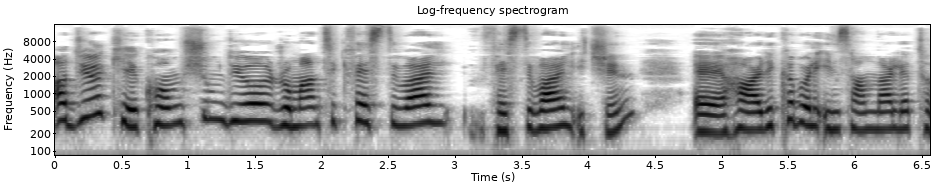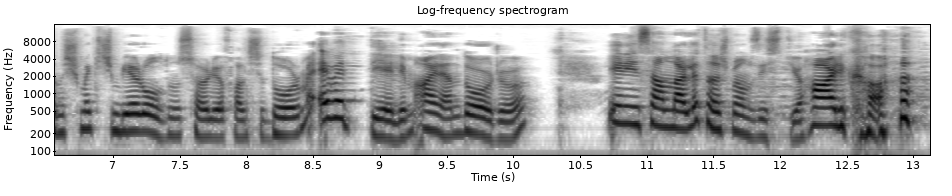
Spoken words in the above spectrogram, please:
A diyor ki komşum diyor romantik festival festival için e, harika böyle insanlarla tanışmak için bir yer olduğunu söylüyor falan işte doğru mu? Evet diyelim aynen doğru. Yeni insanlarla tanışmamızı istiyor. Harika.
